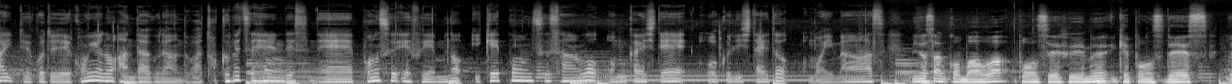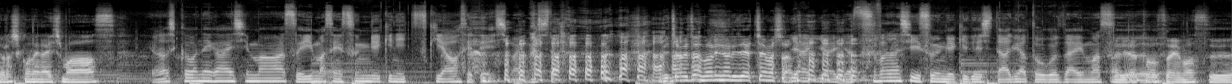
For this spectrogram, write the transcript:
はいということで今夜のアンダーグラウンドは特別編ですね。ポンス FM の池ポンスさんをお迎えしてお送りしたいと思います。皆さんこんばんはポンス FM 池ポンスです。よろしくお願いします。よろしくお願いします。すいません寸劇に付き合わせてしまいました。めちゃめちゃノリノリでやっちゃいました。いやいやいや素晴らしい寸劇でした。ありがとうございます。ありがとうございます。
